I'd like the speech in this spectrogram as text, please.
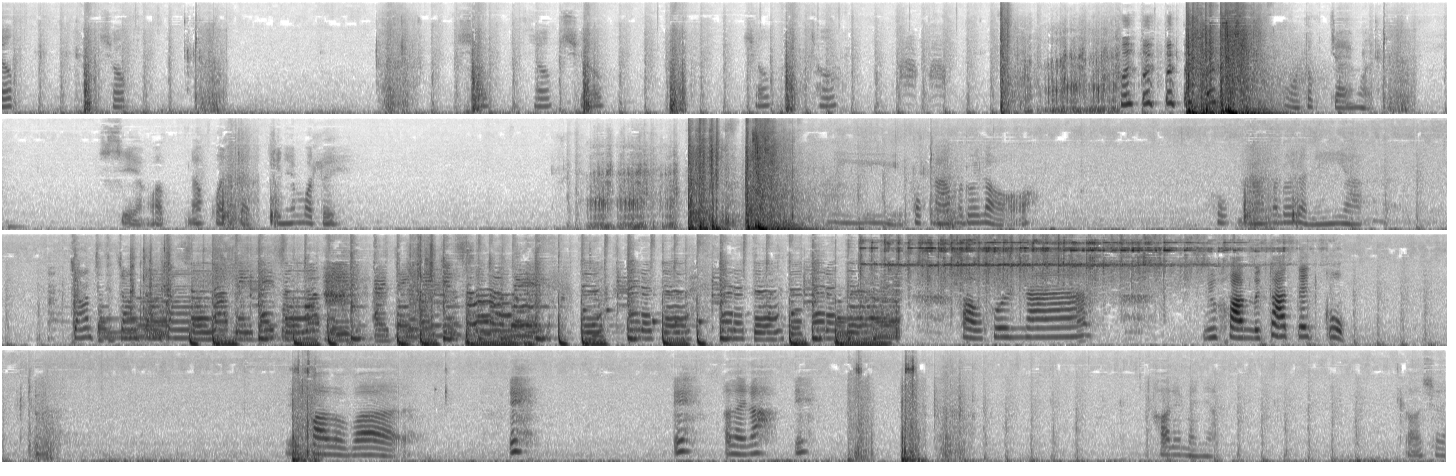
ชบชบชบชบชบชบชบเฮ้ยเฮ้ยเฮ้ยเฮ้ยเฮ้ยโอ้ตกใจหมด เสียงแบบน่ากลัวจัดกินให้หมดเลยนี่พกน้ำมาด้วยเหรอพกน้ำมาด้วยเหรอเนี่ย John, ขอบคุณนะ มีความนึกท่าเต้นกรุบมีความแบบว่า เอ๊ะ เอ๊ะ อะไรนะ เอ๊ะ เข้าได้ไหมเนี่ยรอเชิญ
